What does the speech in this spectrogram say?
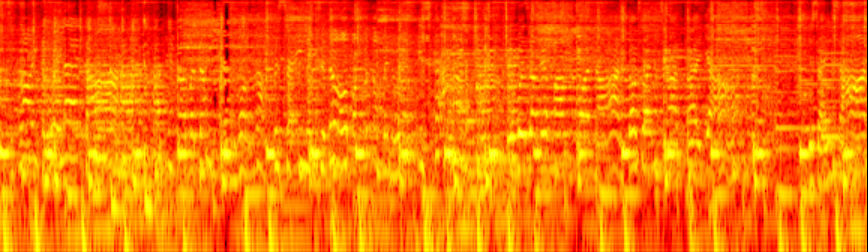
อีสานอีสาน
